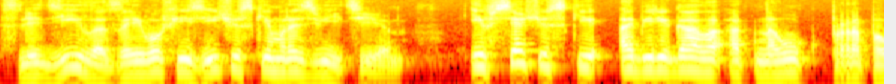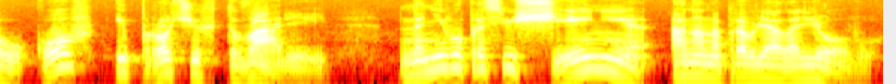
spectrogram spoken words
следила за его физическим развитием и всячески оберегала от наук про пауков и прочих тварей. На него просвещение она направляла Леву.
